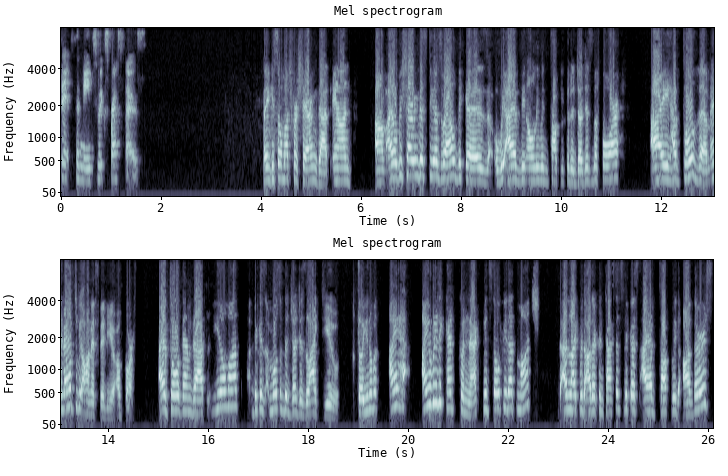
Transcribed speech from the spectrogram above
fit for me to express those. Thank you so much for sharing that, and. Um, I will be sharing this to you as well because we I have been only been talking to the judges before, I have told them, and I have to be honest with you, of course. I have told them that you know what, because most of the judges liked you, so you know what, I ha- I really can't connect with Sophie that much, unlike with other contestants, because I have talked with others,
